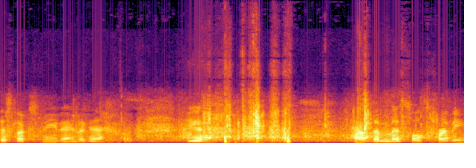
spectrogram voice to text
This looks neat, eh? Look at that. You have the missiles for these?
